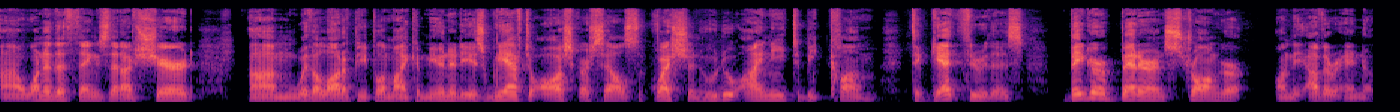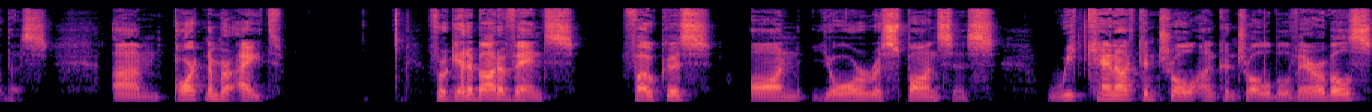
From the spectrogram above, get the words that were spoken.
Uh, one of the things that I've shared um, with a lot of people in my community is we have to ask ourselves the question, who do I need to become to get through this bigger, better, and stronger on the other end of this? Um, part number eight, forget about events, focus on your responses we cannot control uncontrollable variables.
